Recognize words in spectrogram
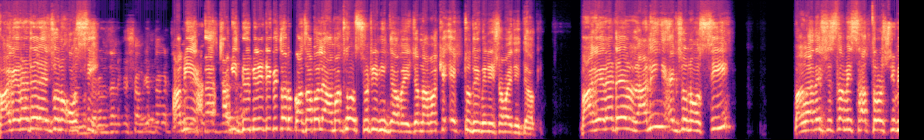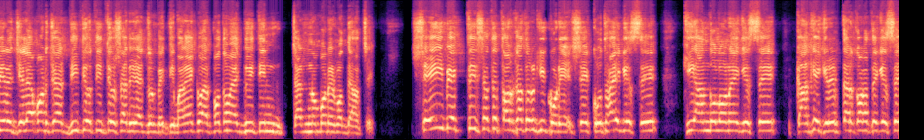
বাগেরহাটের একজন ওসি। আমি আমি দুই মিনিটের ভিতর কথা বলে আমাকেও ছুটি নিতে হবে, এই জন্য আমাকে একটু দুই মিনিট সময় দিতে হবে। বাগেরহাটের রানিং একজন ওসি বাংলাদেশ ইসলামী ছাত্র শিবিরের জেলা পর্যায়ের দ্বিতীয়, তৃতীয় সারির একজন ব্যক্তি। মানে একবার প্রথম এক, দুই, তিন, চার নম্বরের মধ্যে আছে। সেই ব্যক্তির সাথে তর্কাতর্কি করে সে কোথায় গেছে, কি আন্দোলনে গেছে, কাকে গ্রেফতার করাতে গেছে,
